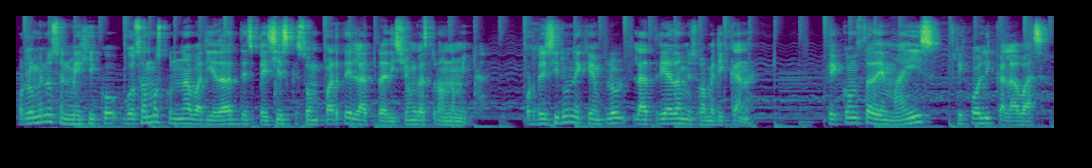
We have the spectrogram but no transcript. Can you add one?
por lo menos en México, gozamos con una variedad de especies que son parte de la tradición gastronómica. Por decir un ejemplo, la triada mesoamericana, que consta de maíz, frijol y calabaza.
